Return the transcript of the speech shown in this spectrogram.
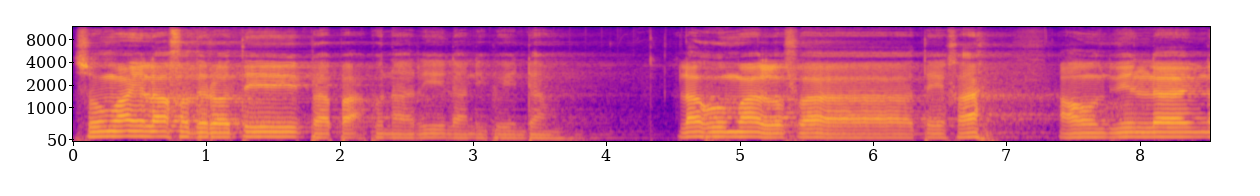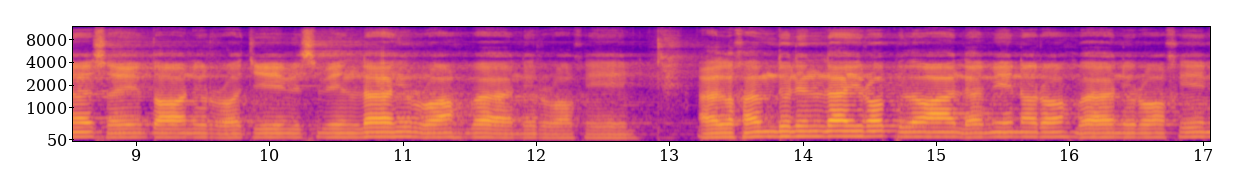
Suma ila khadrati Bapak Bunari lan Ibu Endang Lahumal Fatihah A'udzu billahi minasyaitonir rajim Bismillahirrahmanirrahim الحمد لله رب العالمين الرحمن الرحيم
